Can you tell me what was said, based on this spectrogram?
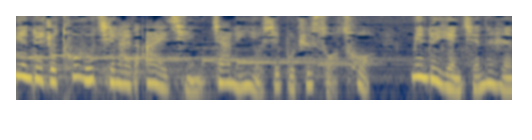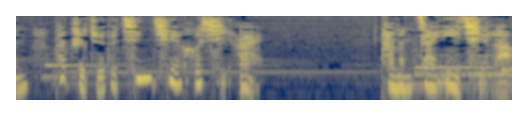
面对这突如其来的爱情，嘉玲有些不知所措。面对眼前的人，他只觉得亲切和喜爱。他们在一起了，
